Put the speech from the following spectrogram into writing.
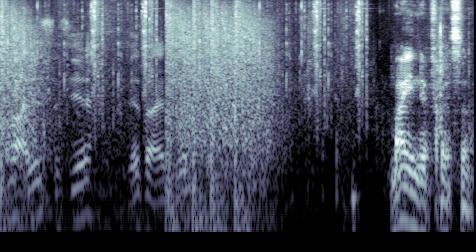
Aber alles ist hier. Eins, ne? Meine Fresse.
